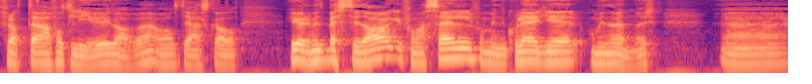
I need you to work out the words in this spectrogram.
for at jeg har fått livet i gave, og at jeg skal gjøre mitt beste i dag for meg selv, for mine kolleger og mine venner. Eh,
